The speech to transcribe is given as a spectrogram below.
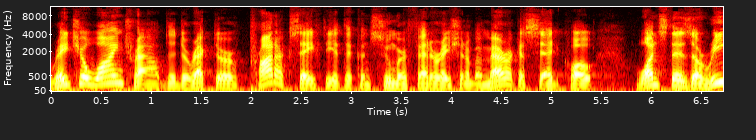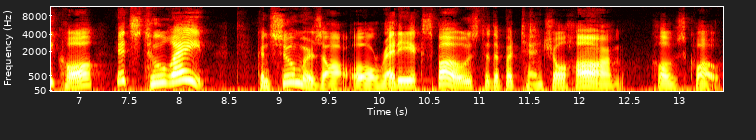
Rachel Weintraub, the director of product safety at the Consumer Federation of America, said, quote, Once there's a recall, it's too late. Consumers are already exposed to the potential harm. close quote.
